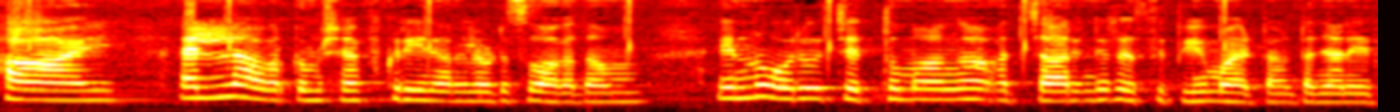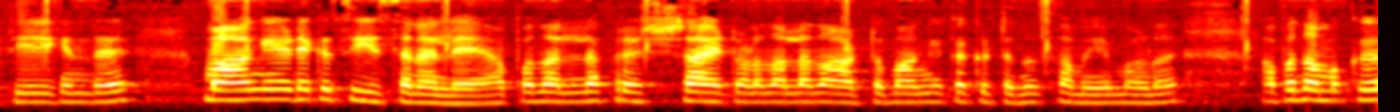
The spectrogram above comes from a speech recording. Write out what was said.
ഹായ്. എല്ലാവർക്കും ഷെഫ് ഗ്രീനറിലോട്ട് സ്വാഗതം. ഇന്ന് ഒരു ചെത്തുമാങ്ങ അച്ചാറിന്റെ റെസിപ്പിയുമായിട്ടാണ് കേട്ടോ ഞാൻ എത്തിയിരിക്കുന്നത്. മാങ്ങയുടെയൊക്കെ സീസൺ അല്ലേ? അപ്പോൾ നല്ല ഫ്രഷ് ആയിട്ടുള്ള നല്ല നാട്ടുമാങ്ങയൊക്കെ കിട്ടുന്ന സമയമാണ്. അപ്പോൾ നമുക്ക്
